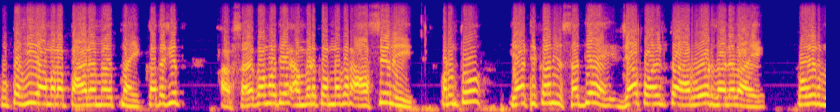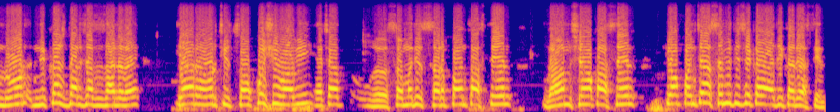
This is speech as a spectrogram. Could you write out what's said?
कुठंही आम्हाला पाहायला मिळत नाही. कदाचित सायगावमध्ये आंबेडकर नगर असेलही परंतु या ठिकाणी सध्या ज्या पॉईंटचा रोड झालेला आहे तो लोड निकष दर्जाचा झालेला आहे. या रोडची चौकशी व्हावी. याच्यात संबंधित सरपंच असतील ग्रामसेवक असेल किंवा पंचायत समितीचे काही अधिकारी असतील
